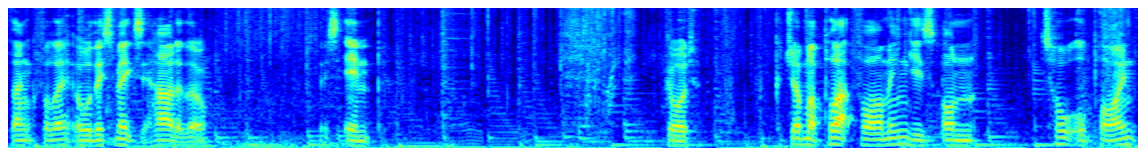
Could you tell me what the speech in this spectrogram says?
thankfully. Oh, this makes it harder, though. This imp. Good. Good job my platforming is on total point.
